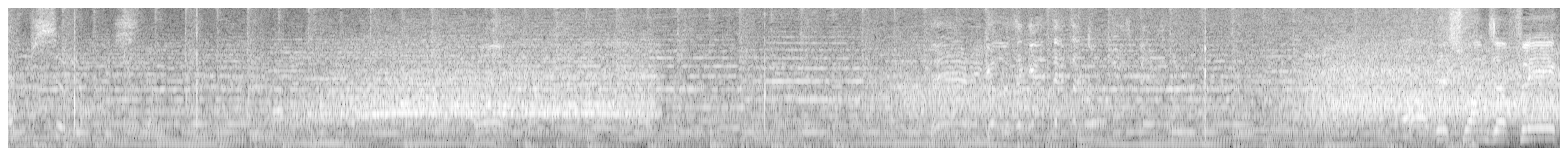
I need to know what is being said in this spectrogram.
Absolutely stunning. One's a flick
